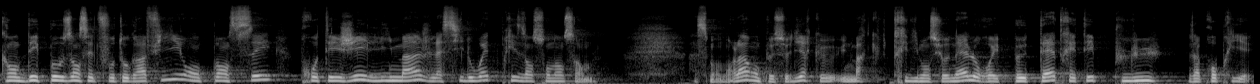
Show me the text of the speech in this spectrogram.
qu'en déposant cette photographie, on pensait protéger l'image, la silhouette prise dans son ensemble. À ce moment-là, on peut se dire qu'une marque tridimensionnelle aurait peut-être été plus appropriée.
